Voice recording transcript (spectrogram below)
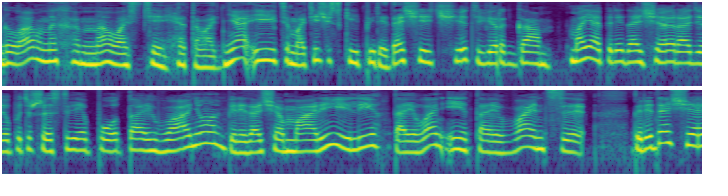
главных новостей этого дня и тематические передачи четверга. Моя передача «Радиопутешествие по Тайваню», передача Марии Ли «Тайвань и тайваньцы», передача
